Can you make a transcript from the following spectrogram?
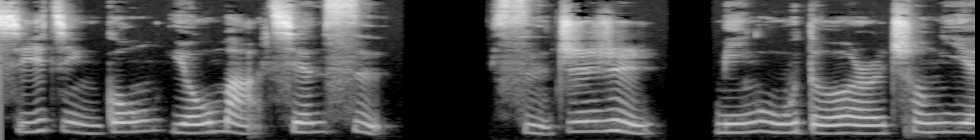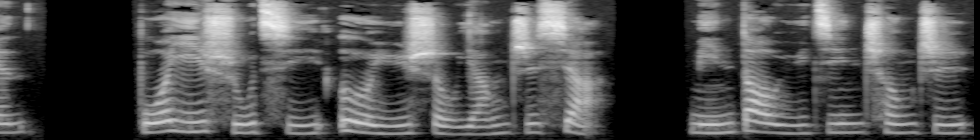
齐景公有马千驷，死之日，民无德而称焉。伯夷孰其恶于首阳之下，民道于今称之，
